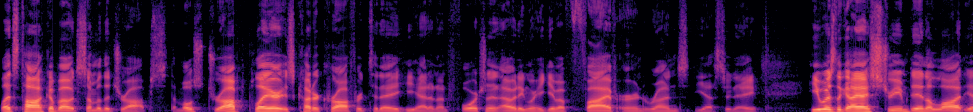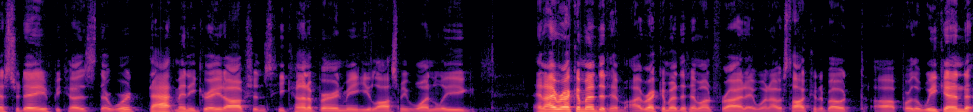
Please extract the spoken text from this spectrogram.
Let's talk about some of the drops. The most dropped player is Kutter Crawford today. He had an unfortunate outing where he gave up five earned runs yesterday he was the guy I streamed in a lot yesterday because there weren't that many great options. He kind of burned me. He lost me one league. And I recommended him. I recommended him on Friday when I was talking about uh, for the weekend.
